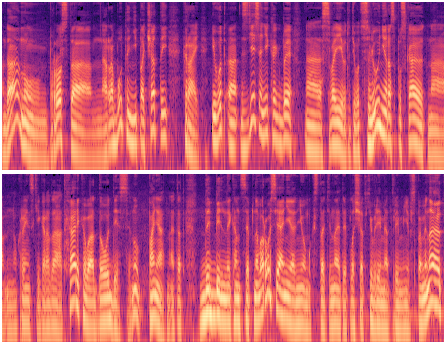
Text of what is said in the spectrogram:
да, ну, просто работы непочатый край. И вот а, здесь они как бы а, свои вот эти вот слюни распускают на украинские города от Харькова до Одессы. Ну, понятно, этот дебильный концепт Новороссии, они о нем, кстати, на этой площадке время от времени вспоминают.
